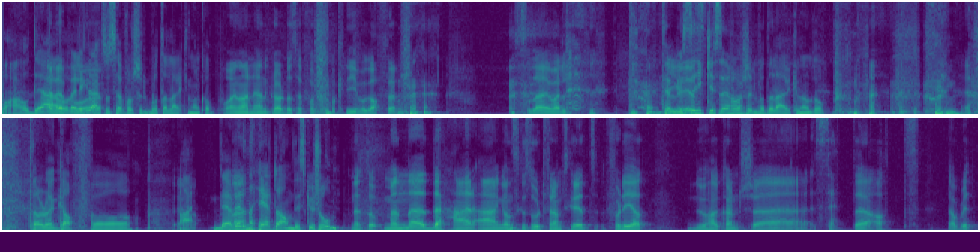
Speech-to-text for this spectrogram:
Wow, det er eller jo veldig greit å se forskjell på tallerken og kopp. Og en annen en klarte å se forskjell på kniv og gaffel. Så det er jo veldig Tenk hvis du ikke ser forskjell på tallerken og kopp. Tar du en kaffe og Nei, det blir en helt annen diskusjon. Nettopp. Men uh, det her er ganske stort fremskritt, fordi at du har kanskje sett det at det har blitt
